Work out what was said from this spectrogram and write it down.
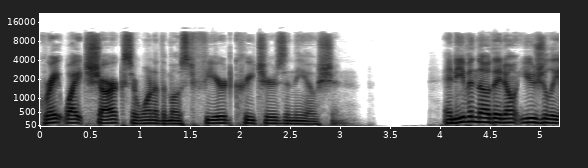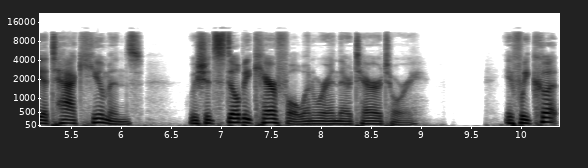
great white sharks are one of the most feared creatures in the ocean. And even though they don't usually attack humans, we should still be careful when we're in their territory. If we could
